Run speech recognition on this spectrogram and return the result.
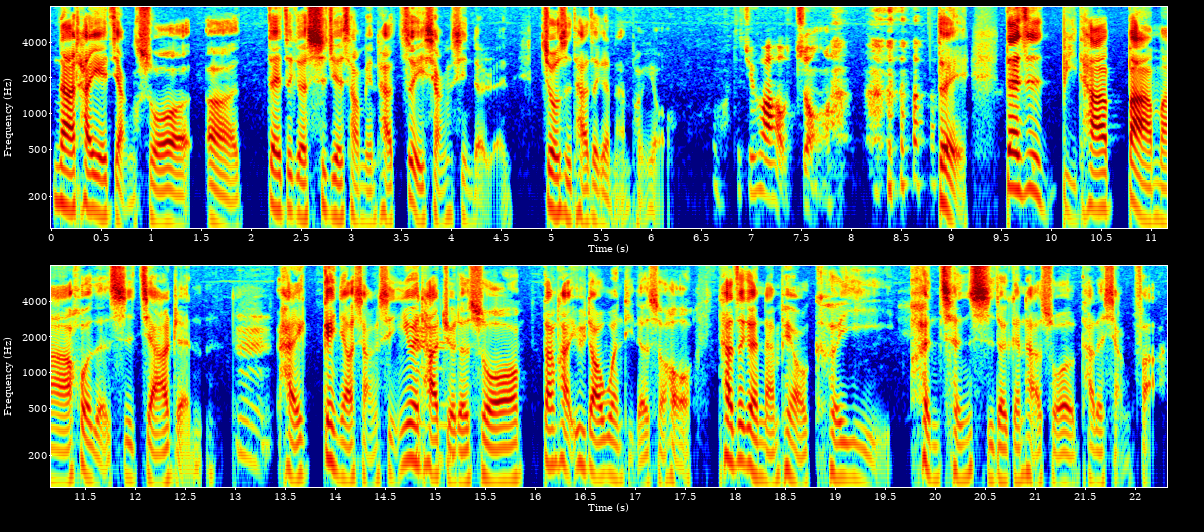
那她也讲说，呃，在这个世界上面，她最相信的人就是她这个男朋友。哇，这句话好重啊。对，但是比他爸妈或者是家人，嗯，还更要相信，因为他觉得说，当他遇到问题的时候，他这个男朋友可以很诚实的跟他说他的想法，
